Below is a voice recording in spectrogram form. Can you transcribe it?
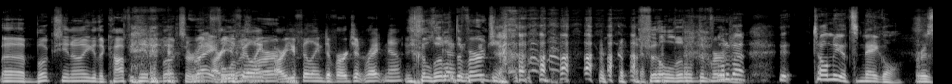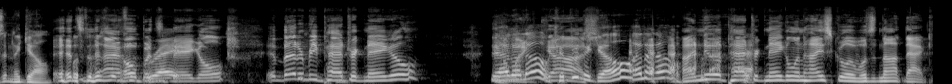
uh, books. You know, the coffee table books. Or Right. Are you feeling? Are you feeling divergent right now? a little divergent? I feel a little divergent. What about? Tell me it's Nagel or is it Nagel? It's, I hope it's Right. Nagel. It better be Patrick Nagel. Yeah, I Oh don't my know. Could be Nagel. I don't know. I knew a Patrick Nagel in high school. It was not that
